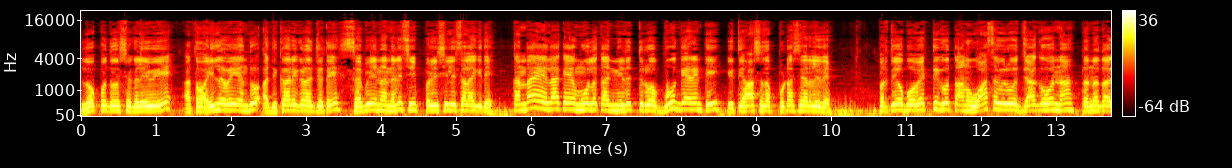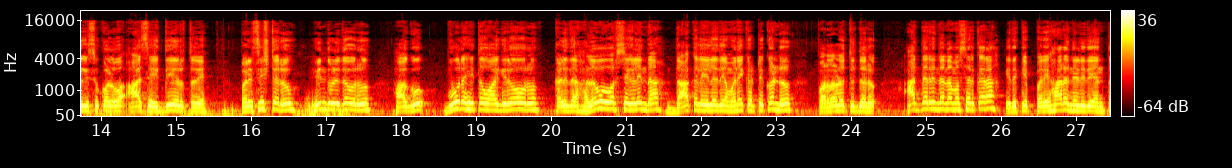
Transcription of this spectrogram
ಲೋಪದೋಷಗಳಿವೆಯೇ ಅಥವಾ ಇಲ್ಲವೇ ಎಂದು ಅಧಿಕಾರಿಗಳ ಜೊತೆ ಸಭೆಯನ್ನ ನಡೆಸಿ ಪರಿಶೀಲಿಸಲಾಗಿದೆ. ಕಂದಾಯ ಇಲಾಖೆಯ ಮೂಲಕ ನೀಡುತ್ತಿರುವ ಭೂ ಗ್ಯಾರಂಟಿ ಇತಿಹಾಸದ ಪುಟ ಸೇರಲಿದೆ. ಪ್ರತಿಯೊಬ್ಬ ವ್ಯಕ್ತಿಗೂ ತಾನು ವಾಸವಿರುವ ಜಾಗವನ್ನ ತನ್ನದಾಗಿಸಿಕೊಳ್ಳುವ ಆಸೆ ಇದ್ದೇ ಇರುತ್ತದೆ. ಪರಿಶಿಷ್ಟರು ಹಿಂದುಳಿದವರು ಹಾಗೂ ಭೂರಹಿತವಾಗಿರುವವರು ಕಳೆದ ಹಲವು ವರ್ಷಗಳಿಂದ ದಾಖಲೆ ಇಲ್ಲದೆ ಮನೆ ಕಟ್ಟಿಕೊಂಡು ಪರದಾಡುತ್ತಿದ್ದರು. ಆದ್ದರಿಂದ ನಮ್ಮ ಸರ್ಕಾರ ಇದಕ್ಕೆ ಪರಿಹಾರ ನೀಡಿದೆ ಅಂತ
